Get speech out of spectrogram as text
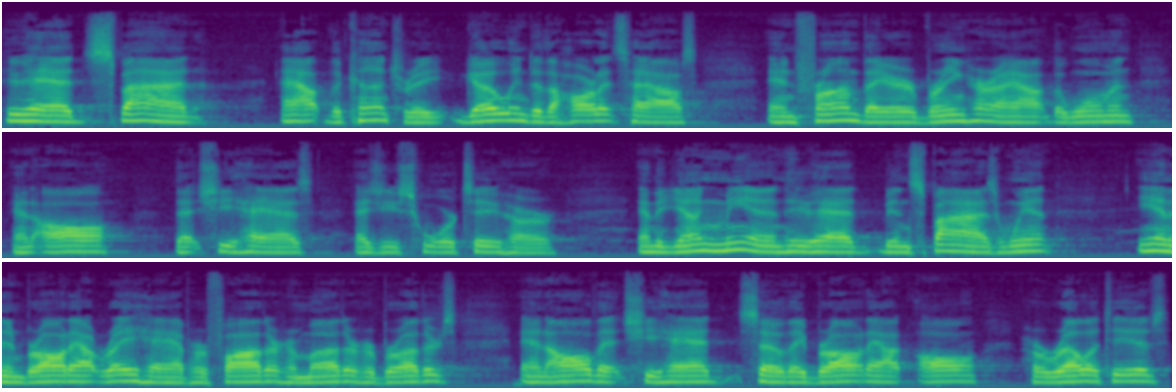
who had spied out the country, go into the harlot's house, and from there bring her out, the woman, and all that she has, as you swore to her. And the young men who had been spies went in and brought out Rahab, her father, her mother, her brothers, and all that she had. So they brought out all her relatives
